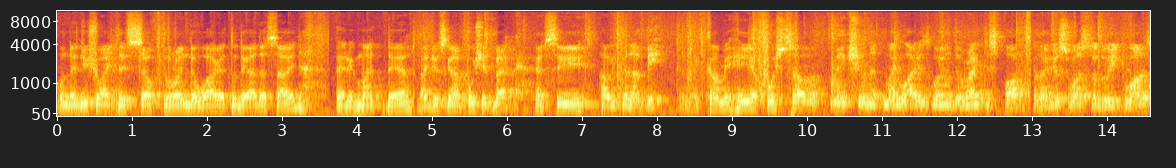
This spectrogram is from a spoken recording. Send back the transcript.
on the dishwasher itself to run the wire to the other side very much there. I'm just gonna push it back and see how it's gonna be. And I come in here, push some, make sure that my wire is going on the right spot. And I just want to do it once.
